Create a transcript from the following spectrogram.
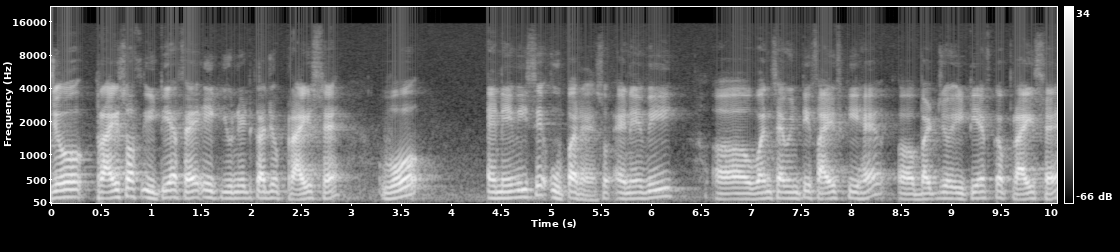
जो प्राइस ऑफ़ ईटीएफ है एक यूनिट का जो प्राइस है वो एनएवी से ऊपर है। So N one seventy five की है बट uh, जो ईटीएफ का प्राइस है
